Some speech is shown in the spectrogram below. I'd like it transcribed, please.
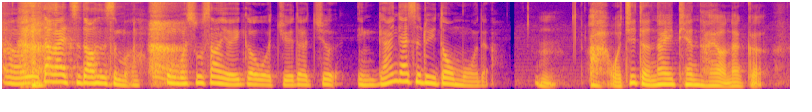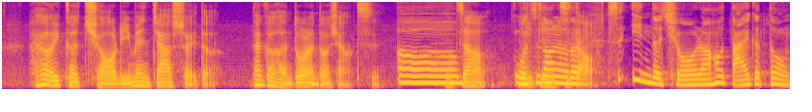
呃，我大概知道是什么。我们书上有一个，我觉得就应该应该是绿豆膜的。嗯啊，我记得那一天还有那个，还有一个球里面加水的那个，很多人都想吃。哦，你知道？我知道那个是硬的球，然后打一个洞，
